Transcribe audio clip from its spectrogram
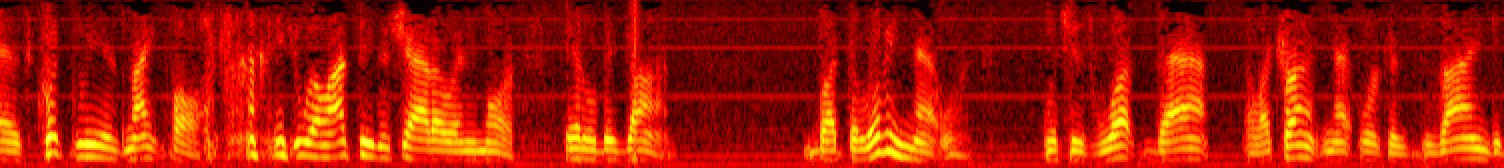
as quickly as night falls. you will not see the shadow anymore. It'll be gone. But the living network, which is what that electronic network is designed to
